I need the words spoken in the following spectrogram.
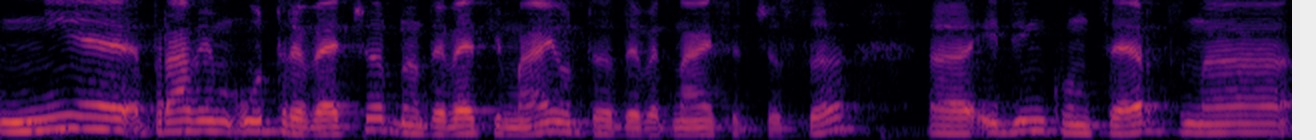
Ние правим утре вечер на 9 май от а, 19 часа един концерт на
